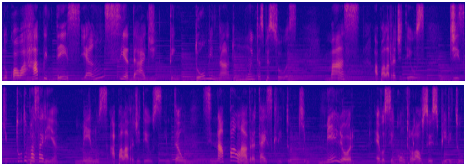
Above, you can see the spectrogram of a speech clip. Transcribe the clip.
no qual a rapidez e a ansiedade têm dominado muitas pessoas. Mas a palavra de Deus diz que tudo passaria, menos a palavra de Deus. Então, se na palavra está escrito que melhor é você controlar o seu espírito,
